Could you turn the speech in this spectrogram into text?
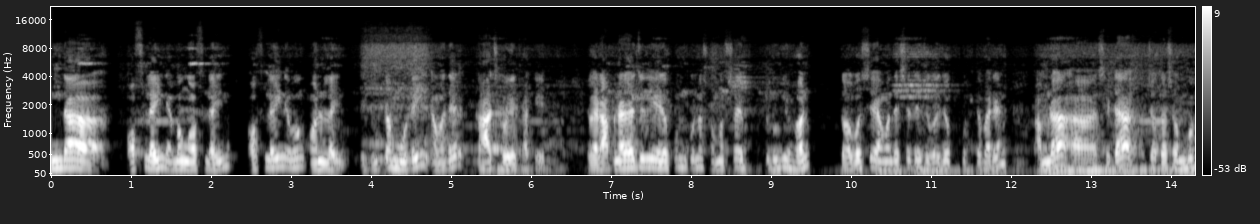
ইন দ্য অফলাইন এবং অফলাইন অফলাইন এবং অনলাইন এই দুটো মোডেই আমাদের কাজ হয়ে থাকে। এবার আপনারা যদি এরকম কোনো সমস্যায় ভুক্তভোগী হন, তো অবশ্যই আমাদের সাথে যোগাযোগ করতে পারেন। আমরা সেটা যথাসম্ভব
